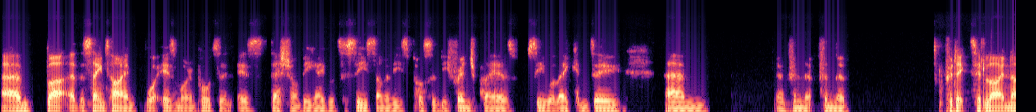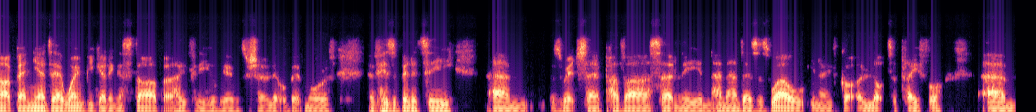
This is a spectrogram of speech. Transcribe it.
Um, but at the same time, what is more important is Deschamps being able to see some of these possibly fringe players, see what they can do. Um, you know, from the from the predicted lineup, Ben Yedder won't be getting a start, but hopefully he'll be able to show a little bit more of, of his ability. Um, as Rich said, Pavard certainly and Hernandez as well. You know, you've got a lot to play for. Um,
